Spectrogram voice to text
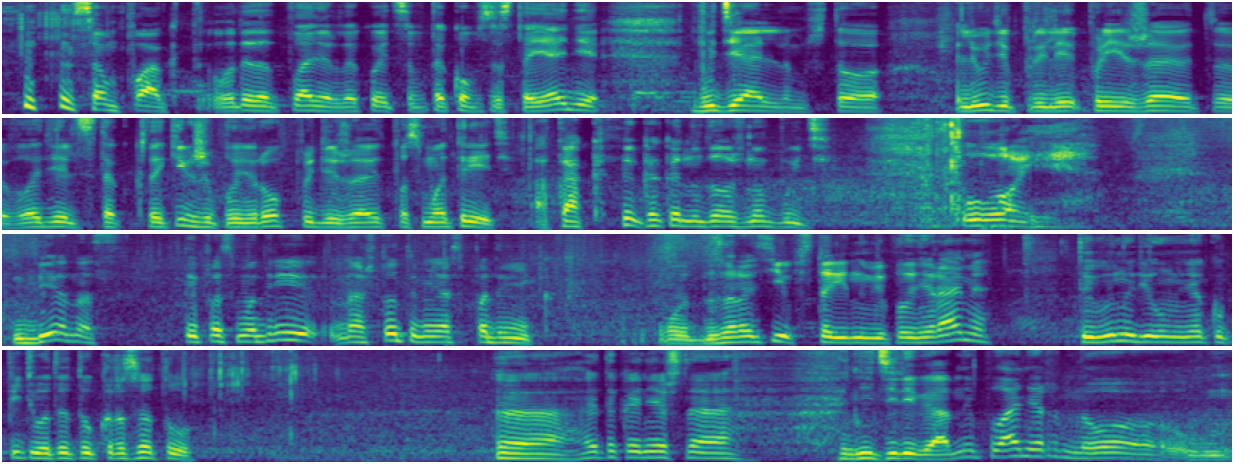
сам факт. Вот этот планер находится в таком состоянии, в идеальном, что люди приезжают, э, владельцы так- таких же планеров приезжают посмотреть. А как, как оно должно быть? Ой! Бенос, ты посмотри, на что ты меня сподвиг. Вот, заразив старинными планерами, ты вынудил меня купить вот эту красоту. Э, Это, конечно, не деревянный планер, но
